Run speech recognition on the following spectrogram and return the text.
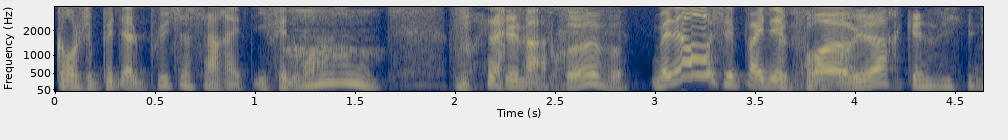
quand je pédale plus, ça s'arrête. Il fait noir. Oh, Voilà. quelle épreuve Mais non, c'est pas une C'est épreuve. Boyard quasi.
